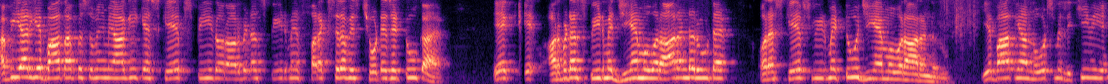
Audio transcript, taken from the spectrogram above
अभी यार ये बात आपको समझ में आ गई कि स्केप स्पीड और ऑर्बिटल स्पीड में फ़र्क सिर्फ़ इस छोटे से टू का है। एक ऑर्बिटल स्पीड में G M over R under root है और एस्केप स्पीड में two G M over R under root ये बात यहाँ नोट्स में लिखी हुई है,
